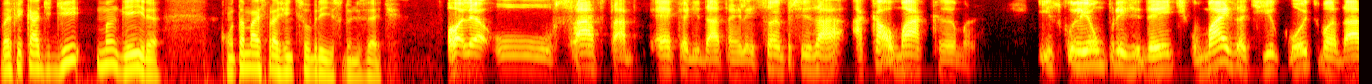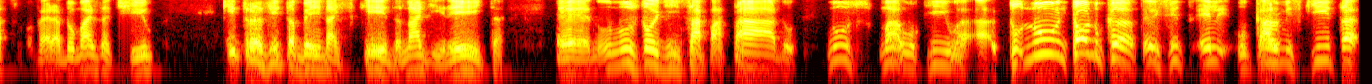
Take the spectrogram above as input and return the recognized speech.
vai ficar Didi Mangueira. Conta mais pra gente sobre isso, Donizete. Olha, o Sarto tá, é candidato à reeleição e precisa acalmar a Câmara. E escolher um presidente, o mais antigo, com oito mandatos, o vereador mais antigo, que transita bem na esquerda, na direita, é, no- nos doidinhos sapatados, nos maluquinhos, em todo canto. Ele, ele- o Carlos Mesquita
